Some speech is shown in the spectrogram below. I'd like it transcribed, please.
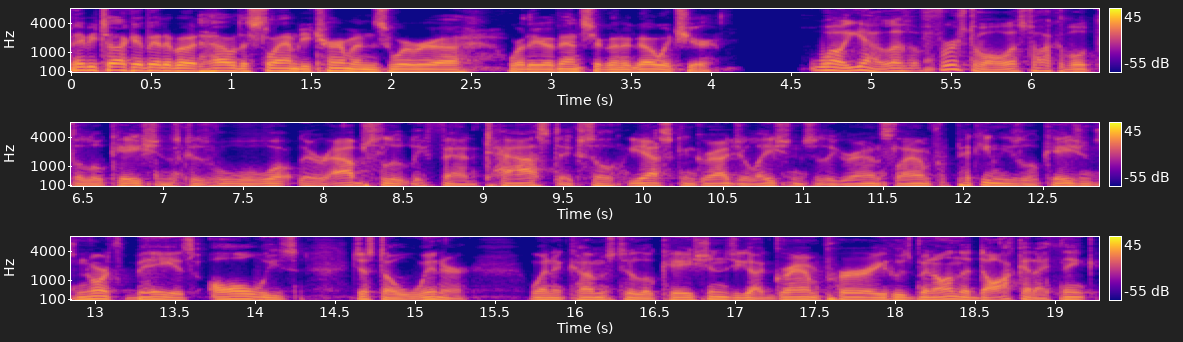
maybe talk a bit about how the Slam determines where uh, where their events are going to go each year. Well, yeah. First of all, let's talk about the locations because well, they're absolutely fantastic. So, yes, congratulations to the Grand Slam for picking these locations. North Bay is always just a winner when it comes to locations. You got Grande Prairie, who's been on the docket, I think,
